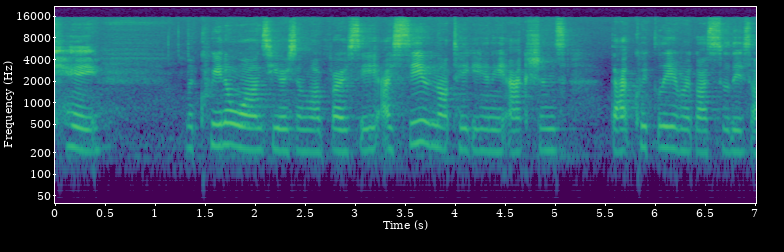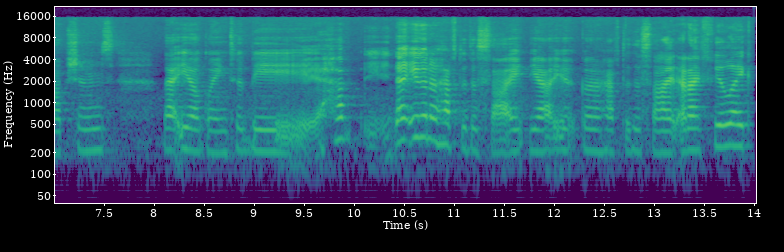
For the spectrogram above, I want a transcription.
Okay, the Queen of Wands here is in reverse. I see you not taking any actions that quickly in regards to these options that you're going to be have that you're gonna have to decide. Yeah you're gonna have to decide. And i feel like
